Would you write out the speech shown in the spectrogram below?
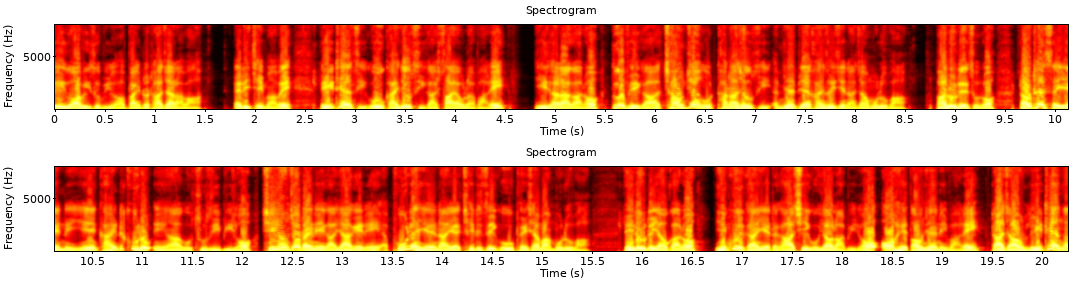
တည်သွားပြီဆိုပြီးတော့အပိုင်တွက်ထားကြတာပါ။အဲ့ဒီချိန်မှာပဲလေးထန်စီကိုဂိုင်းကျုပ်စီကစာရောက်လာပါတယ်။ရေးထားတာကတော့သူ့အဖေကခြောင်ကြန့်ကိုဌာနချုပ်စီအမြန်ပြန်ခိုင်းစေချင်တာကြောင့်မလို့ပါ။ဘာလို့လဲဆိုတော့နောက်ထပ်10ရက်နေရင်ဂိုင်းတစ်ခုလုံးအင်အားကိုစူးစီးပြီးတော့ရှေးရောင်ကြောက်တိုင်တွေကရခဲ့တဲ့အဖိုးတန်ရတနာရဲ့ခြေတစိတ်ကိုဖယ်ရှားမှာမို့လို့ပါ။လင်းတုံတယောက်ကတော့ရင်းခွေခိုင်းရဲ့တကားရှိကိုရောက်လာပြီးတော့အော်ဟစ်တောင်းကျမ်းနေပါတယ်။ဒါကြောင့်လေးထန်က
